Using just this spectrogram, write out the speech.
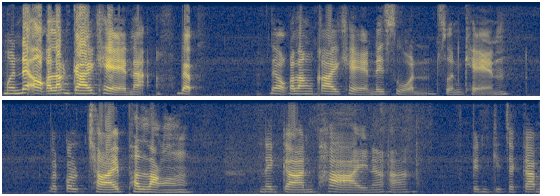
เหมือนได้ออกกำลังกายแขนอะแบบได้ออกกำลังกายแขนในส่วนส่วนแขน แล้วก็ใช้พลังในการพายนะคะ เป็นกิจกรรม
